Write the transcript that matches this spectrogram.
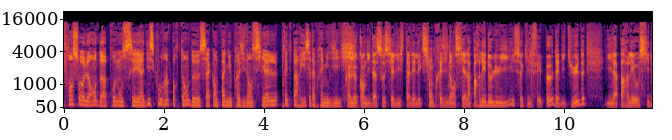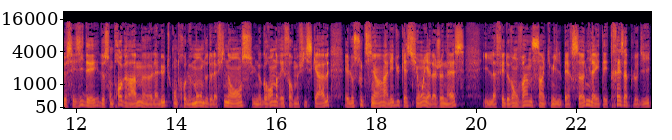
François Hollande a prononcé un discours important de sa campagne présidentielle près de Paris cet après-midi. Le candidat socialiste à l'élection présidentielle a parlé de lui, ce qu'il fait peu d'habitude. Il a parlé aussi de ses idées, de son programme, euh, la lutte contre le monde de la finance, une grande réforme fiscale et le soutien à l'éducation et à la jeunesse. Il l'a fait devant 25 000 personnes. Il a été très applaudi.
